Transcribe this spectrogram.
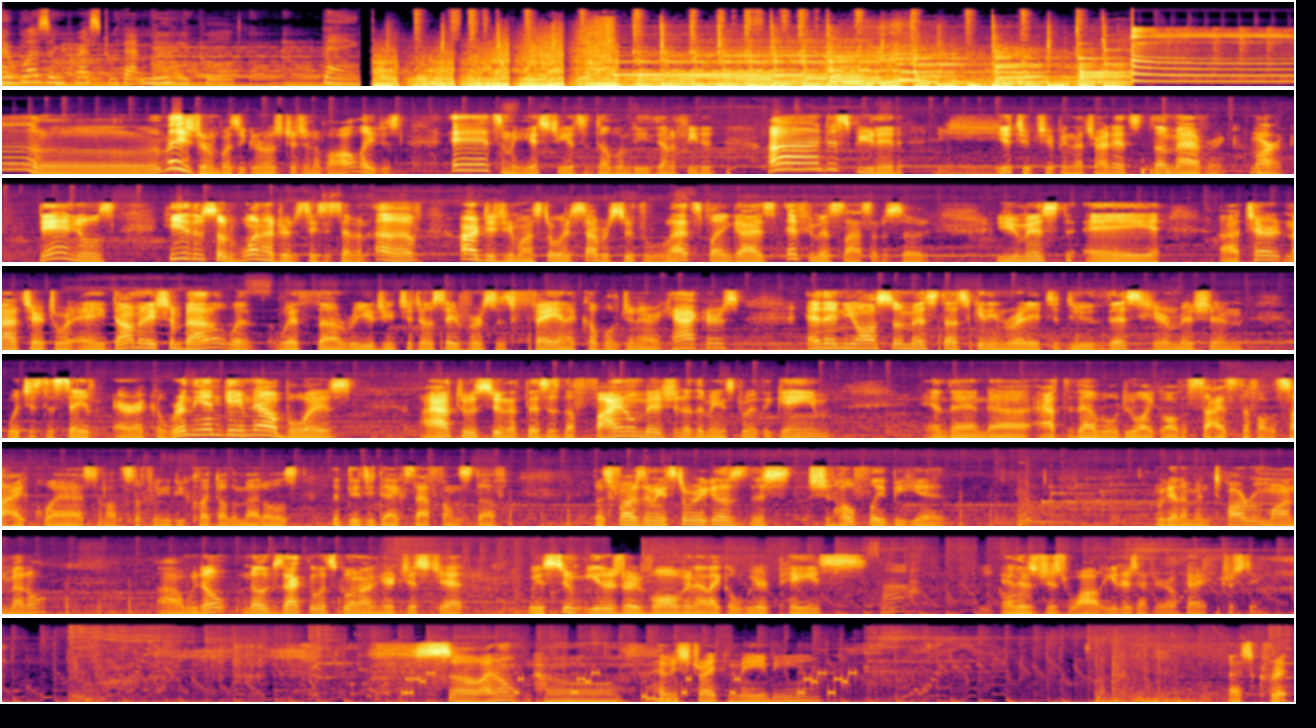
I was impressed with that move you pulled. Bang. Uh, Ladies and gentlemen, boys and girls, children of all ages, it's me, it's G, it's a double MD, the undefeated, undisputed YouTube champion. That's right, it's the Maverick, Mark Daniels, here with episode 167 of our Digimon Stories Cyber Sleuth Let's Playing, guys. If you missed last episode, you missed a uh, ter- not a territory, a domination battle with with uh, Ryuji and Chitose versus Faye and a couple of generic hackers, and then you also missed us getting ready to do this here mission, which is to save Erika. We're in the end game now, boys. I have to assume that this is the final mission of the main story of the game, and then uh, after that we'll do like all the side stuff, all the side quests, and all the stuff we need to do, collect all the medals, the Digidex, that fun stuff. But as far as the main story goes, this should hopefully be it. We got a Mentarumon medal. Uh, we don't know exactly what's going on here just yet. We assume eaters are evolving at like a weird pace. And there's just wild eaters out here. Okay, interesting. So, I don't know. Heavy Strike, maybe? Nice crit.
